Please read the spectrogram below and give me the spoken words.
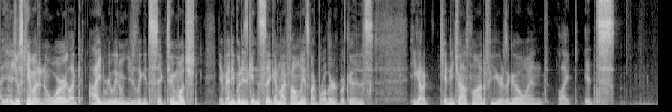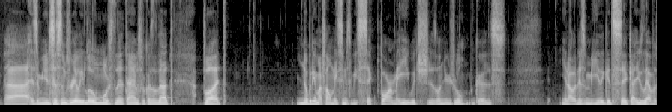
it just came out of nowhere. Like, I really don't usually get sick too much. If anybody's getting sick in my family, it's my brother because he got a kidney transplant a few years ago, and like it's uh, his immune system's really low most of the times because of that. But nobody in my family seems to be sick, bar me, which is unusual because you know it is me that gets sick. I usually have a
